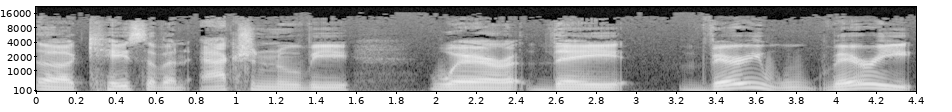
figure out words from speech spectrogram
uh, case of an action movie where they very, very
